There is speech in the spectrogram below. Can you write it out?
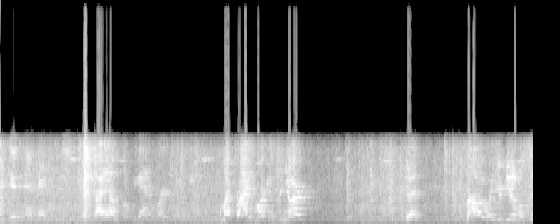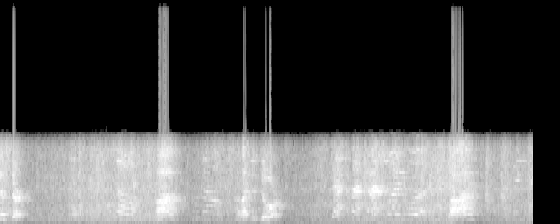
Make sure you give me that message. I am. What we gotta work with. Are my fries working, senor? Good. So, where's your beautiful sister? No, Huh? no. I'd like to do her. That's why you would. Huh? Sixty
